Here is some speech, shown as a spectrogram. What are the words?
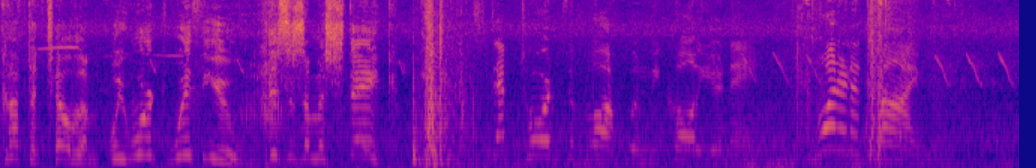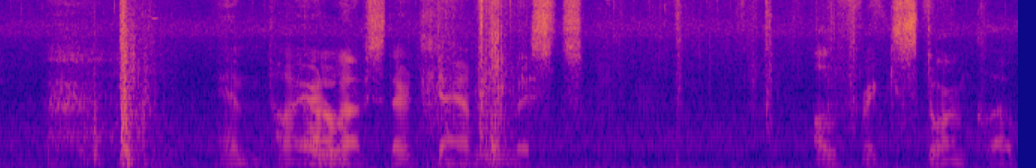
You've got to tell them we weren't with you. This is a mistake. Step towards the block when we call your name. One at a time. Empire Oh. loves their damn lists. Ulfric Stormcloak,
